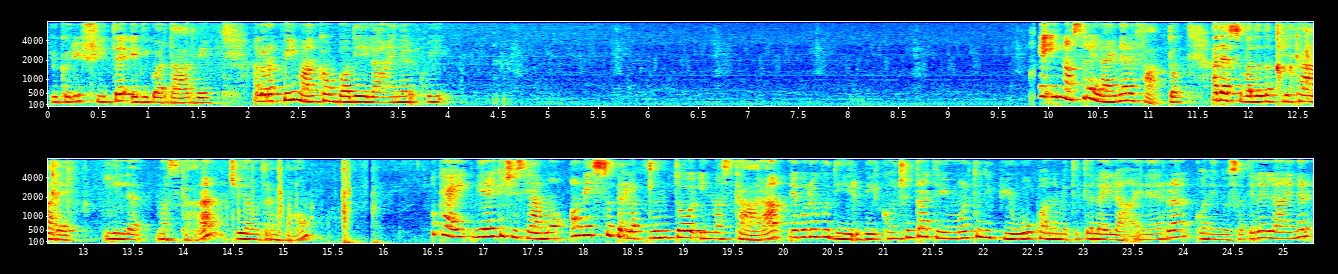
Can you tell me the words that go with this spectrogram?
più che riuscite, e di guardarvi. Allora qui manca un po' di eyeliner qui. E il nostro eyeliner è fatto. Adesso vado ad applicare il mascara, ci vediamo tra un po'. Ok, direi che ci siamo. Ho messo per l'appunto il mascara e volevo dirvi, concentratevi molto di più quando mettete l'eyeliner, quando indossate l'eyeliner,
